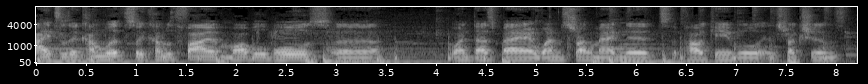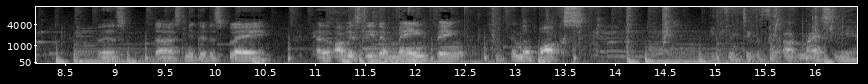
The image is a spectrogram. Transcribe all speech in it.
items they come with. So it comes with five marble balls, uh, one dust bag, one strong magnet, the power cable, instructions, this uh, sneaker display, and obviously the main thing in the box you can take this thing out nicely.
